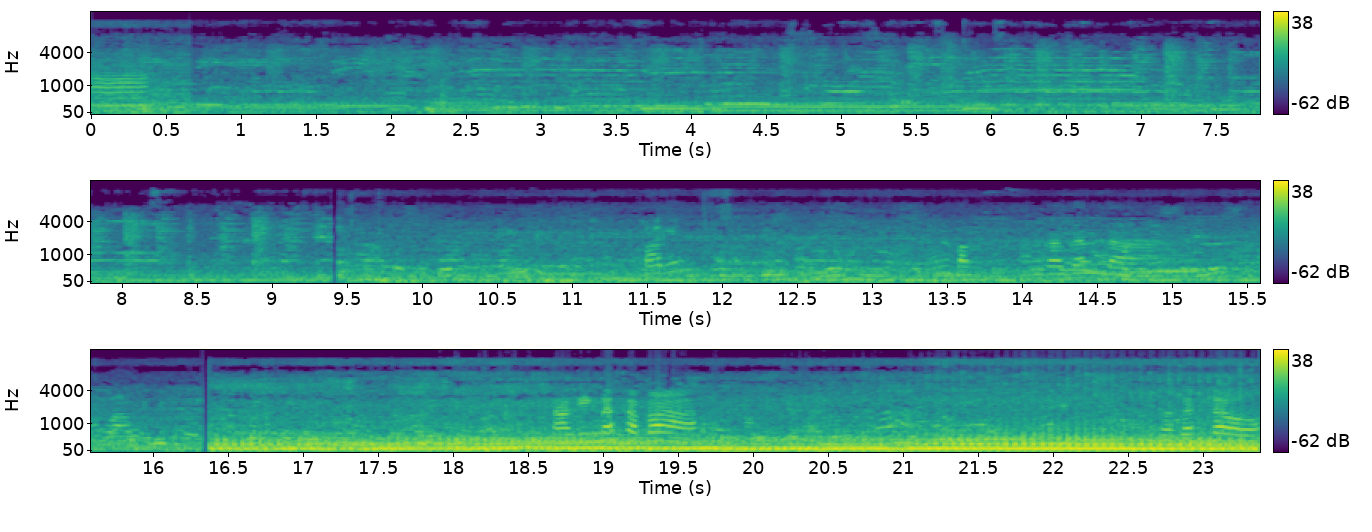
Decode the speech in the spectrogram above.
Ah. Bagay? Ang gaganda. Naging nasa ba? Gaganda oh.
